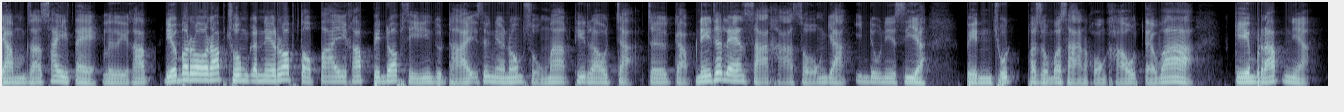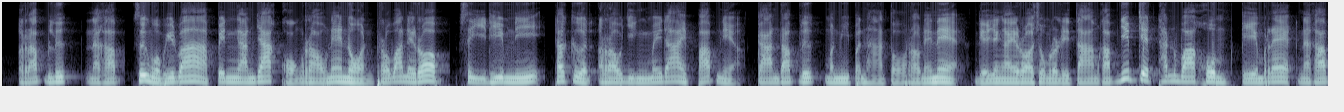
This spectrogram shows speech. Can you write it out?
ยำซะไส้แตกเลยครับ เดี๋ยวมารอรับชมกันในรอบต่อไปครับ เป็นรอบสี่ทีมสุดท้าย ซึ่งแนวโน้มสูงมากที่เราจะเจอกับเนเธอร์แลนด์สาขา 2 อย่างอินโดนีเซีย เป็นชุดผสมผสานของเขา แต่ว่าเกมรับเนี่ยรับลึกนะครับ ซึ่งผมคิดว่าเป็นงานยากของเราแน่นอน เพราะว่าในรอบ 4 ทีมนี้ ถ้าเกิดเรายิงไม่ได้ปั๊บเนี่ย การรับลึกมันมีปัญหาต่อเราแน่ๆ เดี๋ยวยังไงรอชมรอติดตามครับ 27 ธันวาคมเกมแรกนะครับ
